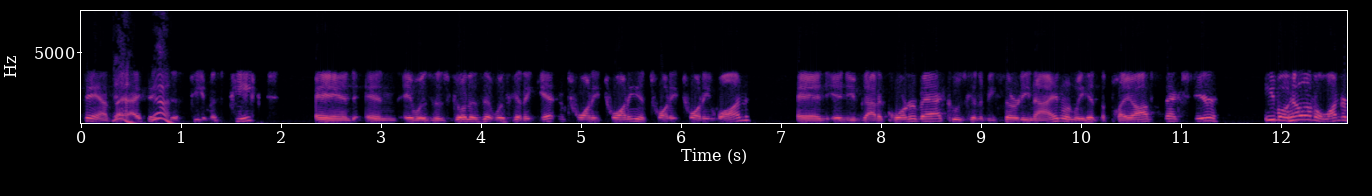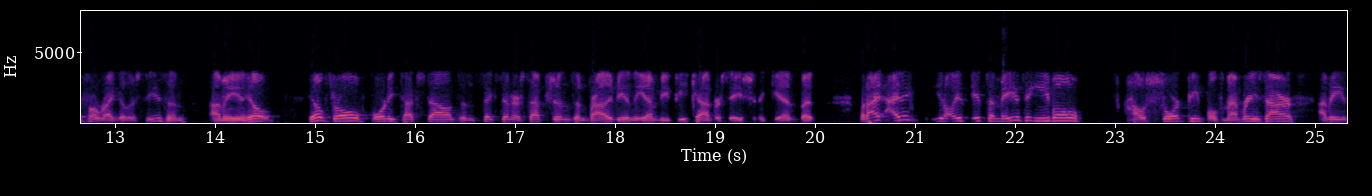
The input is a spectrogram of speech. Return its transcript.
stance. I, I think yeah. this team has peaked, and and it was as good as it was going to get in 2020 and 2021. And and you've got a quarterback who's going to be 39 when we hit the playoffs next year. Evo, he'll have a wonderful regular season. I mean, he'll he'll throw 40 touchdowns and six interceptions and probably be in the MVP conversation again. But but I, I think you know it, it's amazing, Evo, how short people's memories are. I mean,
